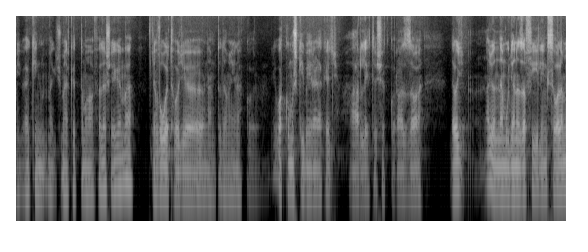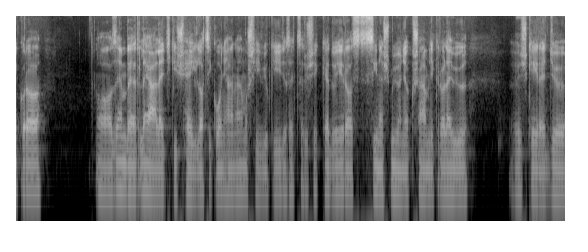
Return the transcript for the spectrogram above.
mivel kint megismerkedtem a feleségemmel. Volt, hogy ö, nem tudom én, akkor jó, akkor most kibérelek egy Harley-t, és akkor azzal. De hogy nagyon nem ugyanaz a feeling, szól, amikor a, az ember leáll egy kis helyi laci konyhánál, most hívjuk így az egyszerűség kedvére, a színes műanyag sámlikra leül, és kér egy,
